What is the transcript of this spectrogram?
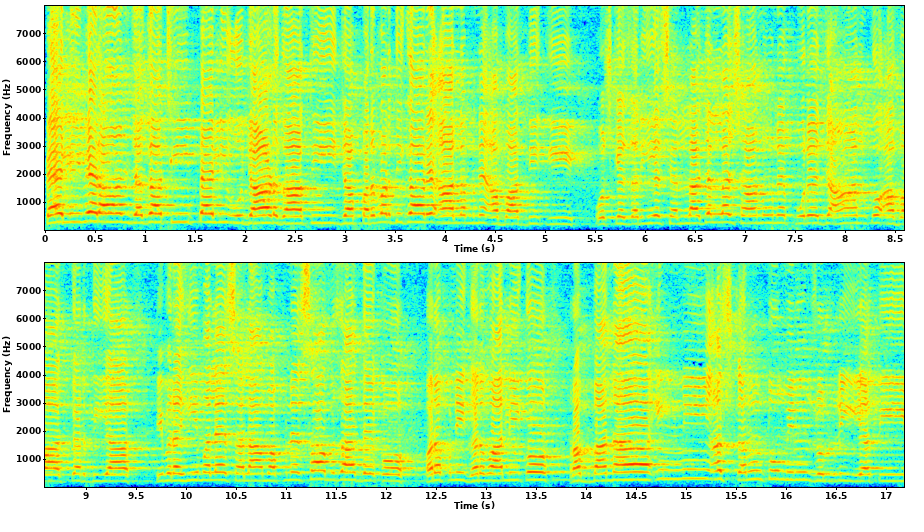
पहली वेरान जगह थी, पहली उजाड़ गाह थी। जहाँ परवरदिगार आलम ने आबादी की, उसके ज़रिए से अल्लाह जल्ला शानू ने पूरे जहान को आबाद कर दिया। इब्राहिम सलाम अपने साहबजादे को और अपनी घरवाली को, रब्बाना इन्नी अस्कन मिन जुर्रियती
